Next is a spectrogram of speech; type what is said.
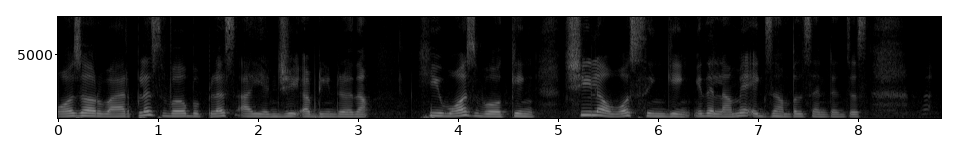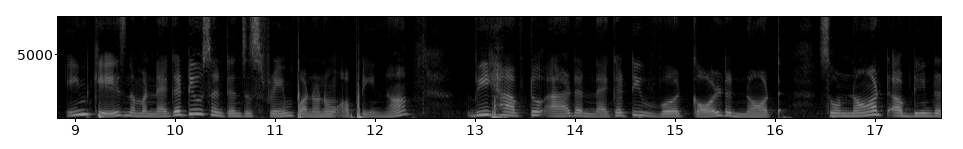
was or were plus verb plus ING அப்படின்றது தான் he was working Sheela was singing இது எல்லாமே எக்ஸாம்பிள் சென்டென்சஸ் இன்கேஸ் நம்ம நெகட்டிவ் சென்டென்சஸ் ஃப்ரேம் பண்ணணும் அப்படின்னா we have to add a negative word called not so not அப்படின்ற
